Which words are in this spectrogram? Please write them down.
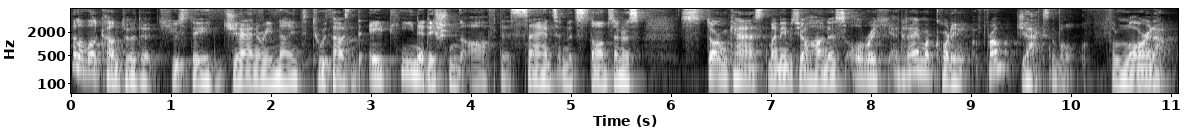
Hello, welcome to the Tuesday, January 9th, 2018 edition of the SANS Internet Storm Center's Stormcast. My name is Johannes Ullrich and I'm recording from Jacksonville, Florida.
